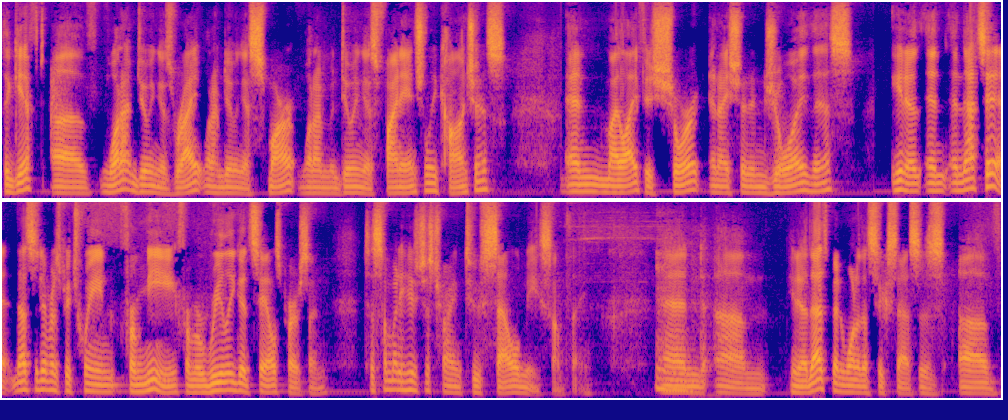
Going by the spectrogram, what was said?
The gift of what I'm doing is right, what I'm doing is smart, what I'm doing is financially conscious, and my life is short and I should enjoy this. You know, and, and that's it. That's the difference between, for me, from a really good salesperson to somebody who's just trying to sell me something. Mm-hmm. And um, you know, that's been one of the successes of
